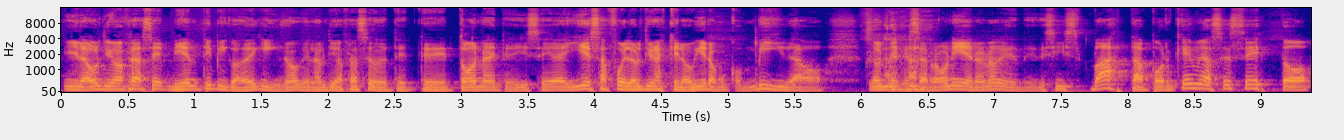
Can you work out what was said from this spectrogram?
Y la última frase, bien típico de King, ¿no? Que la última frase donde te, te detona y te dice, y esa fue la última vez que lo vieron con vida, o la última vez que se reunieron, ¿no? Que decís, basta, ¿por qué me haces esto?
